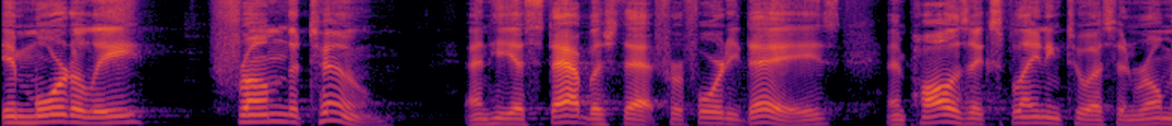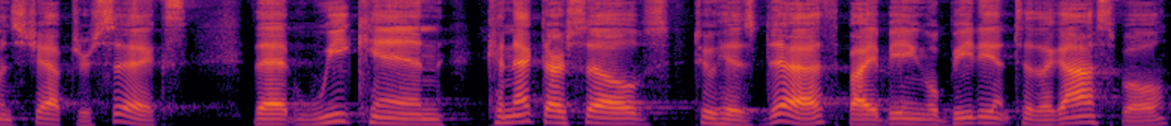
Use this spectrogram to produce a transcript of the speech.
immortally from the tomb. And he established that for 40 days. And Paul is explaining to us in Romans chapter 6 that we can connect ourselves to his death by being obedient to the gospel,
